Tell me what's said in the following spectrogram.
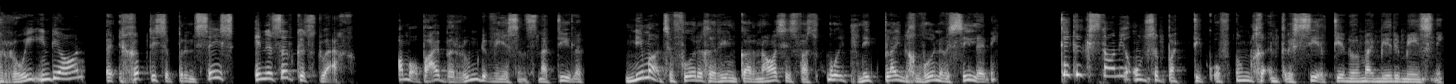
'n rooi indiaan, 'n Egiptiese prinses en 'n sirkusdwerg. Almal baie beroemde wesens natuurlik. Niemand se vorige reïnkarnasies was ooit net plain gewone siele nie. Kyk, ek staan nie onsimpatiek of ongeïnteresseerd teenoor my medemens nie.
